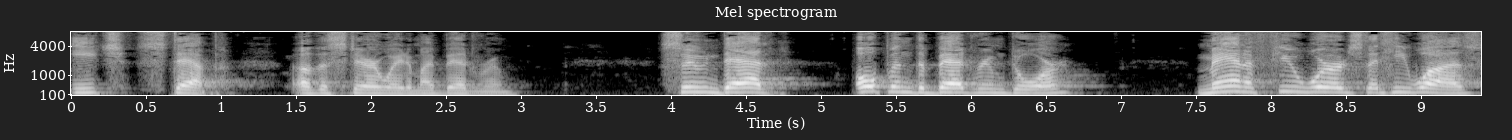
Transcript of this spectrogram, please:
each step of the stairway to my bedroom. Soon dad opened the bedroom door. Man, a few words that he was,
